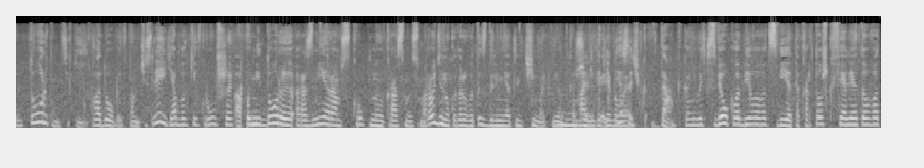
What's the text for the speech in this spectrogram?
культур, там всякие плодовые в том числе, яблоки, груши, а помидоры размером с крупную красную смородину, которая вот издали неотличима от нее. Mm, такая маленькая такие весочка. Да, какая-нибудь свекла белого цвета, картошка фиолетового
